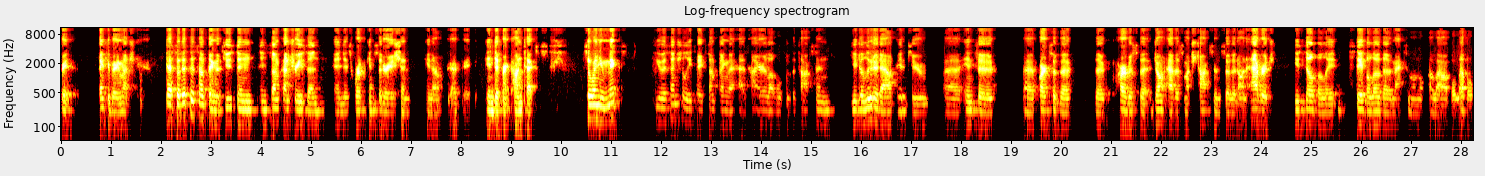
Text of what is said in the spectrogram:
Great. Thank you very much. Yeah, so this is something that's used in, in some countries and, and it's worth consideration, you know, in different contexts. So when you mix, you essentially take something that has higher levels of the toxin you dilute it out into uh, into uh, parts of the the harvest that don't have as much toxin, so that on average you still stay below the maximum allowable level.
